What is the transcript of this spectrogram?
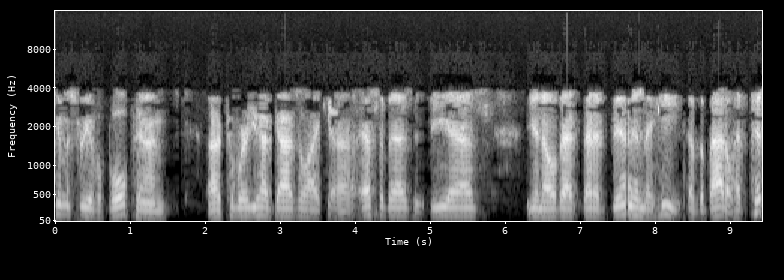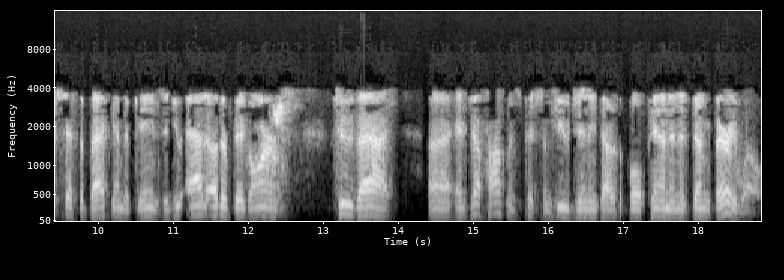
chemistry of a bullpen, uh, to where you have guys like uh, Estevez and Diaz, you know, that that have been in the heat of the battle, have pitched at the back end of games, and you add other big arms to that. Uh, and Jeff Hoffman's pitched some huge innings out of the bullpen and has done very well.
